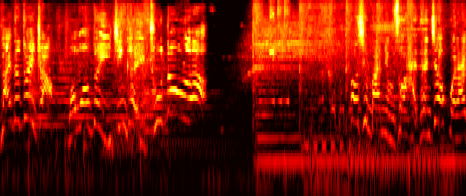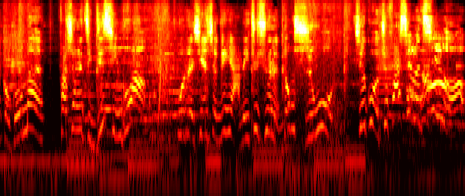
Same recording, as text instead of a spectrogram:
来的队长，汪汪队已经可以出动了。抱歉把你们从海滩叫回来，狗狗们，发生了紧急情况。波特先生跟雅丽去取冷冻食物，结果却发现了企鹅。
